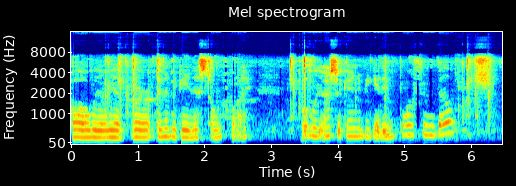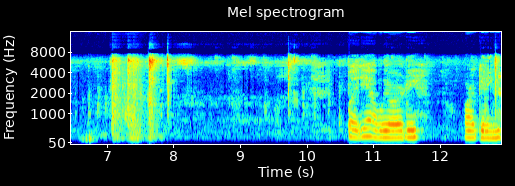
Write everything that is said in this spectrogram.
Oh, we already have, we're going to be getting a Stormfly. But we're also going to be getting Barf and Belch. But yeah, we already are getting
